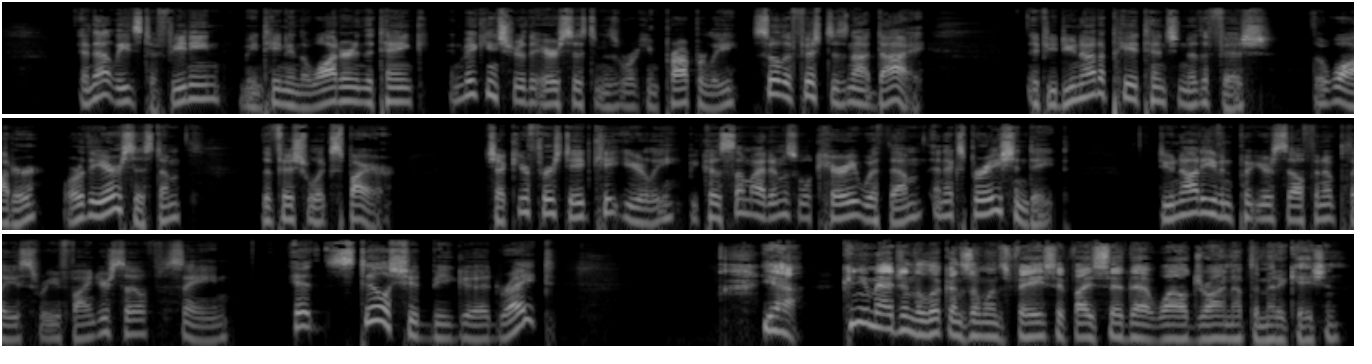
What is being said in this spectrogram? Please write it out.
and that leads to feeding, maintaining the water in the tank, and making sure the air system is working properly so the fish does not die. If you do not pay attention to the fish, the water, or the air system, the fish will expire. Check your first aid kit yearly because some items will carry with them an expiration date. Do not even put yourself in a place where you find yourself saying, it still should be good, right? Yeah. Can you imagine the look on someone's face if I said that while drawing up the medication?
